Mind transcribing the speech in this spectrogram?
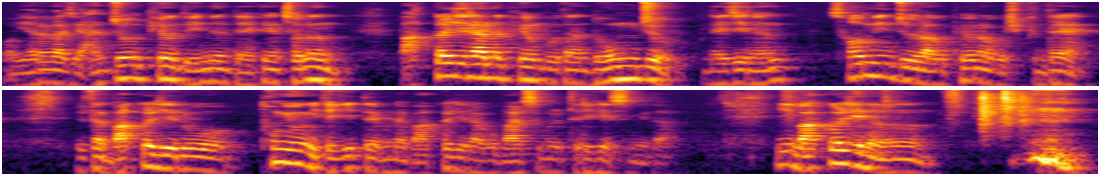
뭐 여러 가지 안 좋은 표현도 있는데 그냥 저는 막걸리라는 표현보다 농주 내지는 서민주라고 표현하고 싶은데 일단 막걸리로 통용이 되기 때문에 막걸리라고 말씀을 드리겠습니다. 이 막걸리는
